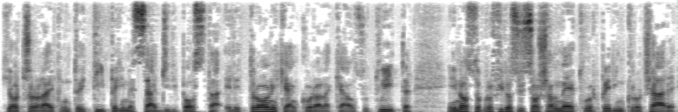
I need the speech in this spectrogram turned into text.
chiocciolarai.it per i messaggi di posta elettronica, ancora l'account su Twitter il nostro profilo sui social network per incrociare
